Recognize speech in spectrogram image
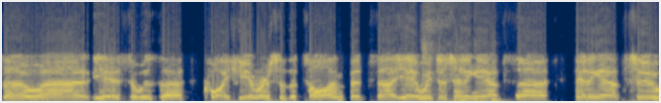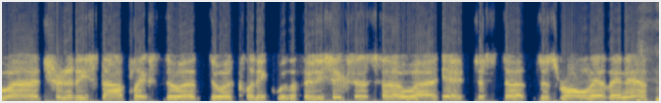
So uh, yes, it was uh, quite humorous at the time, but uh, yeah, we're just heading out. Uh, heading out to uh, Trinity Starplex to do a do a clinic with the 36ers. So uh, yeah, just uh, just rolling out there now.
